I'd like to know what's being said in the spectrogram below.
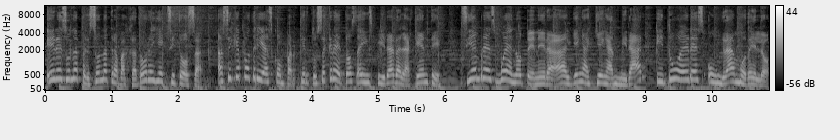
Eres una persona trabajadora y exitosa, así que podrías compartir tus secretos e inspirar a la gente. Siempre es bueno tener a alguien a quien admirar y tú eres un gran modelo.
